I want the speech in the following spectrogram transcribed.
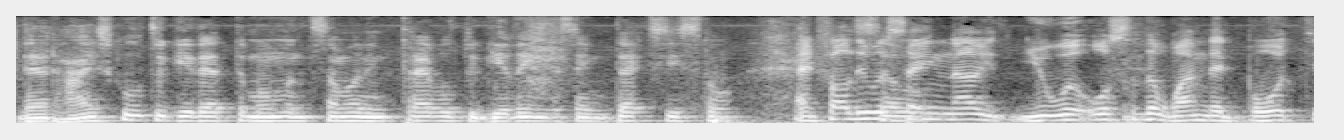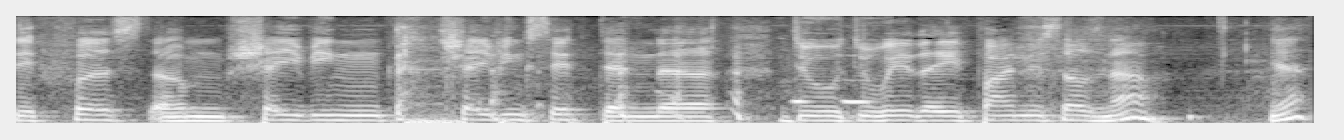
they're at high school together at the moment. Some of them travel together in the same taxi still. And Faldi was saying now you were also the one that bought their first um, shaving shaving set and uh, to to where they find themselves now. Yeah,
